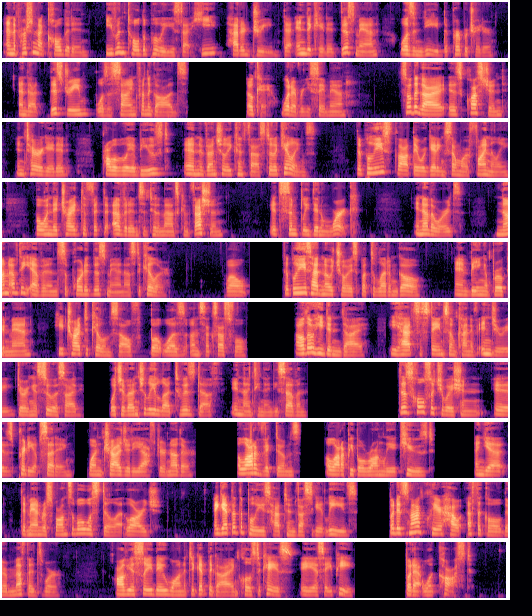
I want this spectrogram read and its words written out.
and the person that called it in even told the police that he had a dream that indicated this man was indeed the perpetrator, and that this dream was a sign from the gods. Okay, whatever you say, man. So the guy is questioned, interrogated, probably abused, and eventually confessed to the killings. The police thought they were getting somewhere finally, but when they tried to fit the evidence into the man's confession, it simply didn't work. In other words, None of the evidence supported this man as the killer. Well, the police had no choice but to let him go, and being a broken man, he tried to kill himself but was unsuccessful. Although he didn't die, he had sustained some kind of injury during his suicide, which eventually led to his death in 1997. This whole situation is pretty upsetting, one tragedy after another. A lot of victims, a lot of people wrongly accused, and yet the man responsible was still at large. I get that the police had to investigate leads, but it's not clear how ethical their methods were. Obviously, they wanted to get the guy and close the case ASAP, but at what cost?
